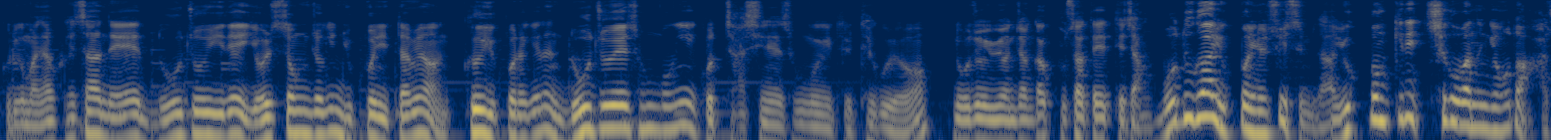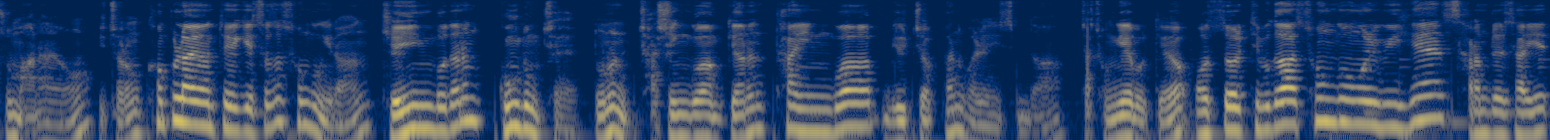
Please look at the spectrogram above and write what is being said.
그리고 만약 회사 내에 노조 일에 열성적인 6번이 있다면 그 6번에게는 노조의 성공이 곧 자신의 성공이 될 테고요. 노조 위원장과 구사대 대장 모두가 6번일 수 있습니다. 6번끼리 치고받는 경우도 아주 많아요. 이처럼 compliant에게 있어서 성공이란 개인보다는 공동체 또는 자신과 함께하는 타인과 밀접한 관련 관련이 있습니다. 자 정리해 볼게요. assertive가 성공을 위해 사람들 사이에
